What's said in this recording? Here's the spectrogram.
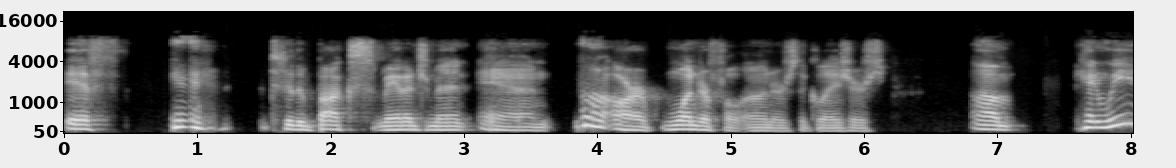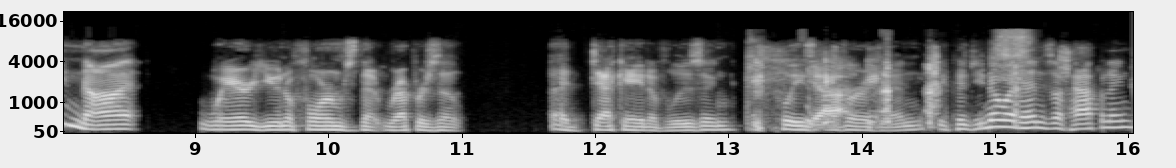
If to the Bucs management and our wonderful owners, the Glazers, um, can we not wear uniforms that represent a decade of losing, please, Yeah. ever again? Because you know what ends up happening?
